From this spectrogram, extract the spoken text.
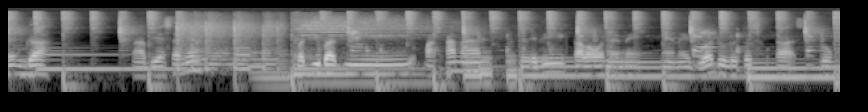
munggah. Nah biasanya bagi-bagi makanan. Jadi kalau nenek nenek gua dulu tuh suka sebelum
